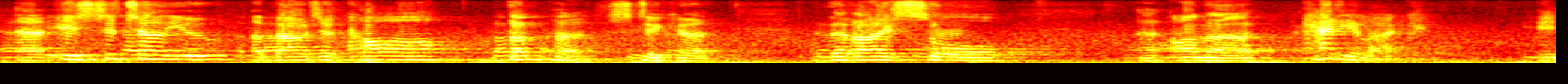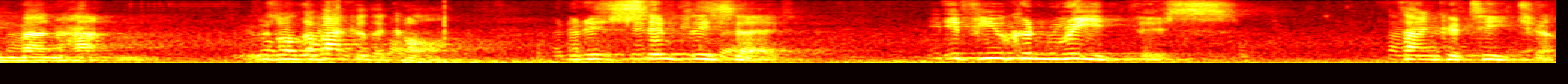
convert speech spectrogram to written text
uh, is to tell you about a car bumper sticker that I saw uh, on a Cadillac in Manhattan. It was on the back of the car and it simply said, if you can read this, thank a teacher.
